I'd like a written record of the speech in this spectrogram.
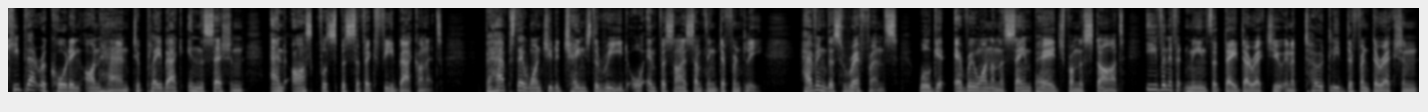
Keep that recording on hand to play back in the session and ask for specific feedback on it. Perhaps they want you to change the read or emphasize something differently. Having this reference will get everyone on the same page from the start, even if it means that they direct you in a totally different direction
